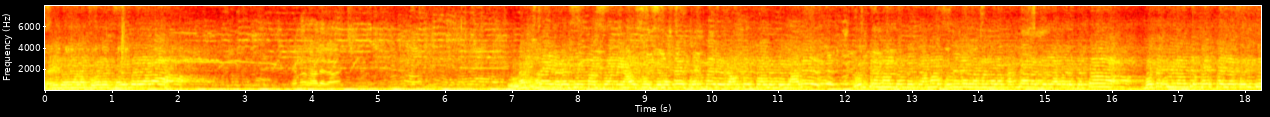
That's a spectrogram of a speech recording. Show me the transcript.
సైడ్ చివరి సైడ్ పెరగాల లక్ష్మీ నరసింహస్వామి ఆశీస్సులతో పొందూరు రామగోపాల్ రెడ్డి గారు ఉత్తమాంధ్ర గ్రామ సిరివెల్ల మండలం నంద్యాల జిల్లా వారి జత మొదటి రౌండ్ పూర్తయ్యేసరికి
